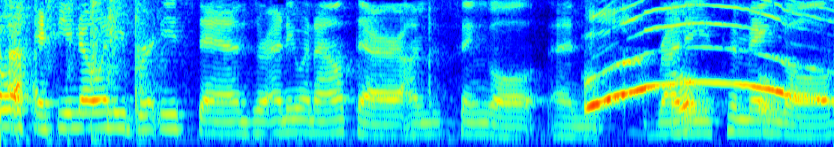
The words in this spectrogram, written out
drags. if you know any Britney stands or anyone out there, I'm single and ready to mingle.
